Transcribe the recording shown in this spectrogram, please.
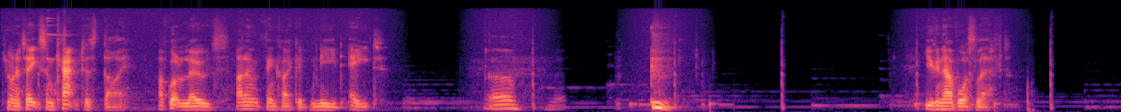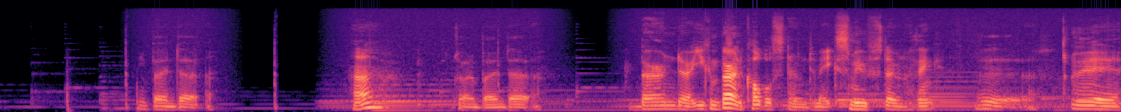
Do you want to take some cactus dye? I've got loads. I don't think I could need eight. Um, You can have what's left. You burn dirt. Huh? trying to burn dirt. Burn dirt. You can burn cobblestone to make smooth stone, I think. Ugh. Yeah.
